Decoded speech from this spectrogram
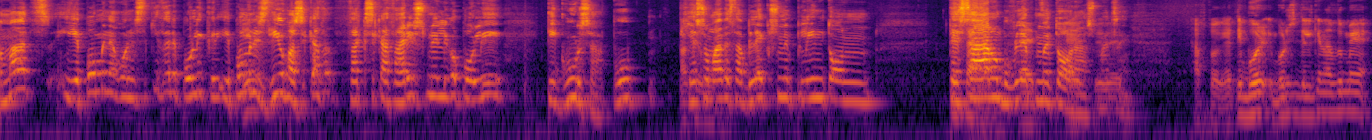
4 μάτς, η επόμενη αγωνιστική θα είναι πολύ Οι επόμενες δύο βασικά θα, θα ξεκαθαρίσουν λίγο πολύ την κούρσα. Που ποιες ομάδες θα μπλέξουν πλην των τεσσάρων που βλέπουμε έτσι, τώρα. Έτσι, έτσι. Αυτό. Γιατί μπορεί, μπορεί στην τελική να δούμε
